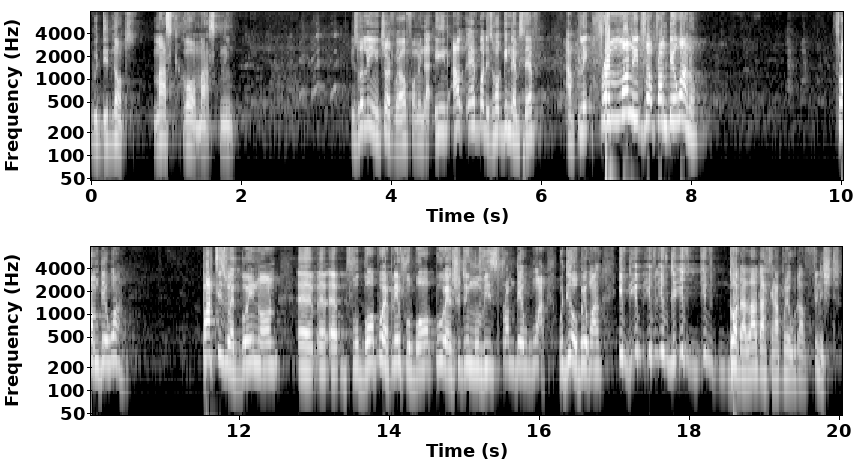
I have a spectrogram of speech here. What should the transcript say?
We did not. Mask, call mask, knee. It's only in church we're all forming that. In, everybody's hugging themselves and playing from morning from, from day one. From day one. Parties were going on, uh, uh, uh, football, people were playing football, people were shooting movies from day one. We did obey one. If, if, if, if, if, if God allowed that to happen, it would have finished.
